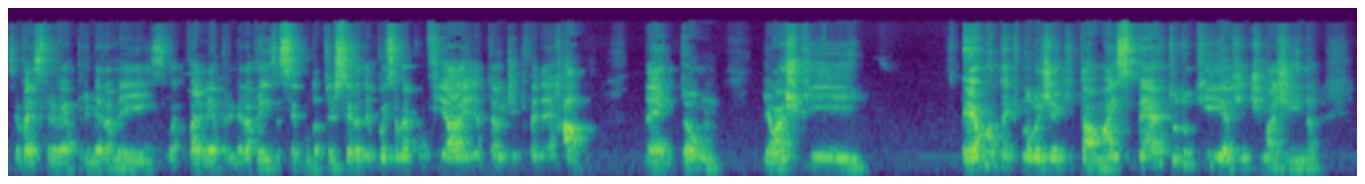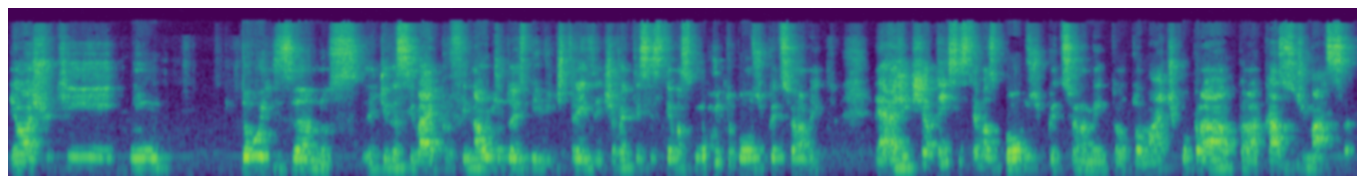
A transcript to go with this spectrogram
Você vai escrever a primeira vez, vai ler a primeira vez, a segunda, a terceira, depois você vai confiar e até o dia que vai dar errado. Né? Então, eu acho que é uma tecnologia que está mais perto do que a gente imagina. Eu acho que em dois anos, assim, vai para o final de 2023, a gente já vai ter sistemas muito bons de peticionamento. É, a gente já tem sistemas bons de peticionamento automático para casos de massa.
